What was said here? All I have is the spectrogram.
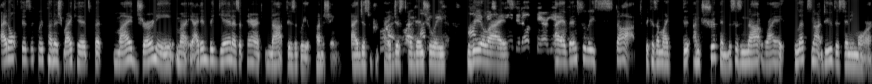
i don't physically punish my kids but my journey my i didn't begin as a parent not physically punishing. I just gr- i just Right. Eventually either. I eventually realized ended up there. I eventually stopped because I'm like, I'm tripping. This is not right. Let's not do this anymore.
